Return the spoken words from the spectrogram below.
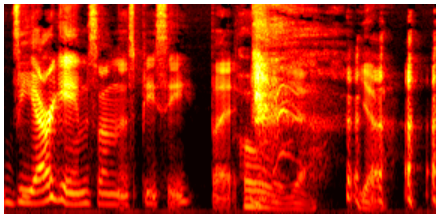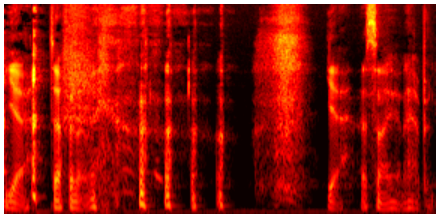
VR games on this PC, but Oh yeah, yeah, yeah, definitely. yeah, that's not gonna happen.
